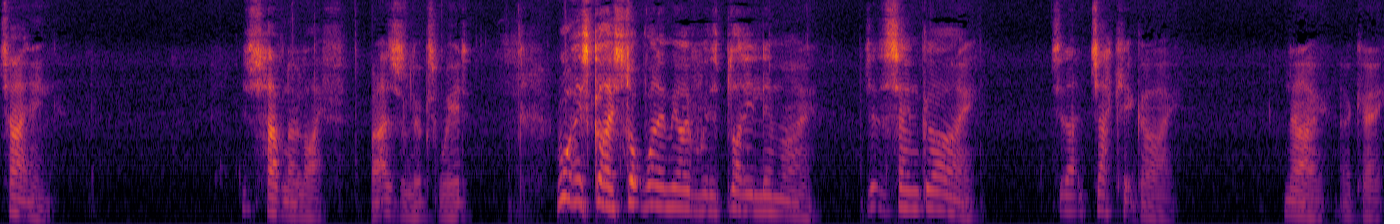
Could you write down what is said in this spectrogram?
chatting? Just have no life. Well, that just looks weird. What, this guy? Stop running me over with his bloody limo. Is it the same guy? Is it that jacket guy? No, okay.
